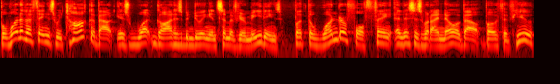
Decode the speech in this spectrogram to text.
but one of the things we talk about is what God has been doing in some of your meetings. But the wonderful thing, and this is what I know about both of you,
